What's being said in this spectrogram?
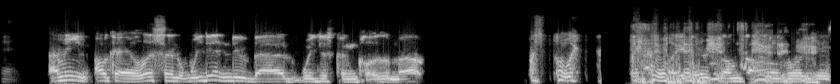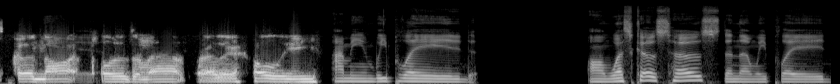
Hey. I mean, okay, listen, we didn't do bad. We just couldn't close them up. like, there's sometimes we just could not close them out, brother. Holy. I mean, we played on West Coast host, and then we played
